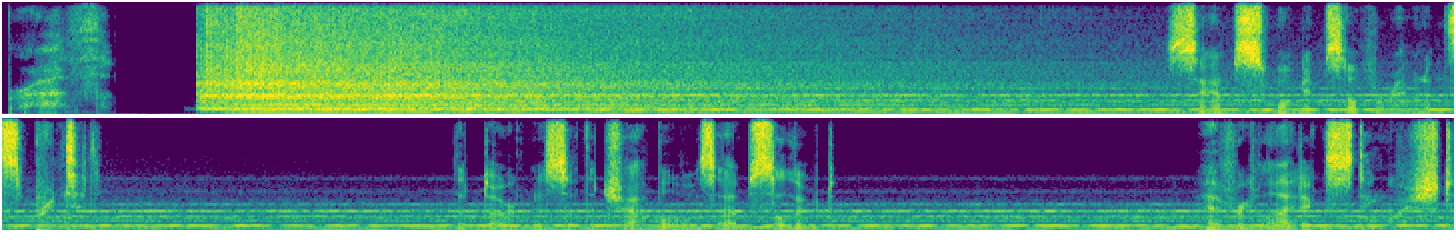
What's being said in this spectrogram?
breath. Sam swung himself around and sprinted. The darkness of the chapel was absolute. Every light extinguished.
